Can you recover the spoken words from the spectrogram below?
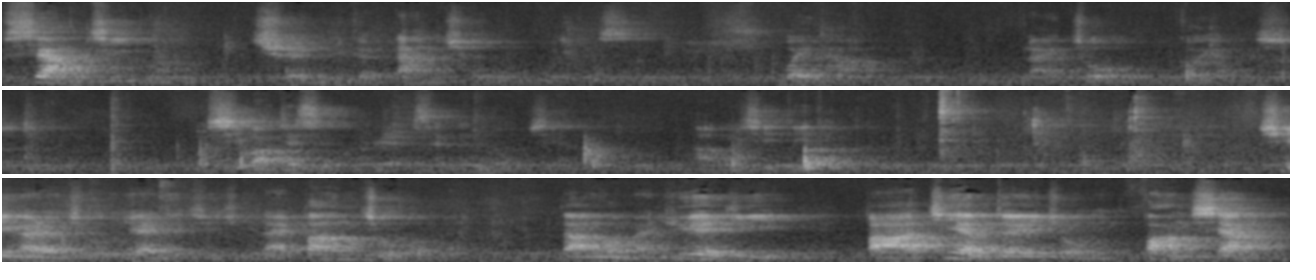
相机全一个单纯的事，为他来做各样的事情。我希望这是我们人生的梦想。好，我们起低头。亲爱的主，愿你继续来帮助我们。当我们愿意把这样的一种方向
